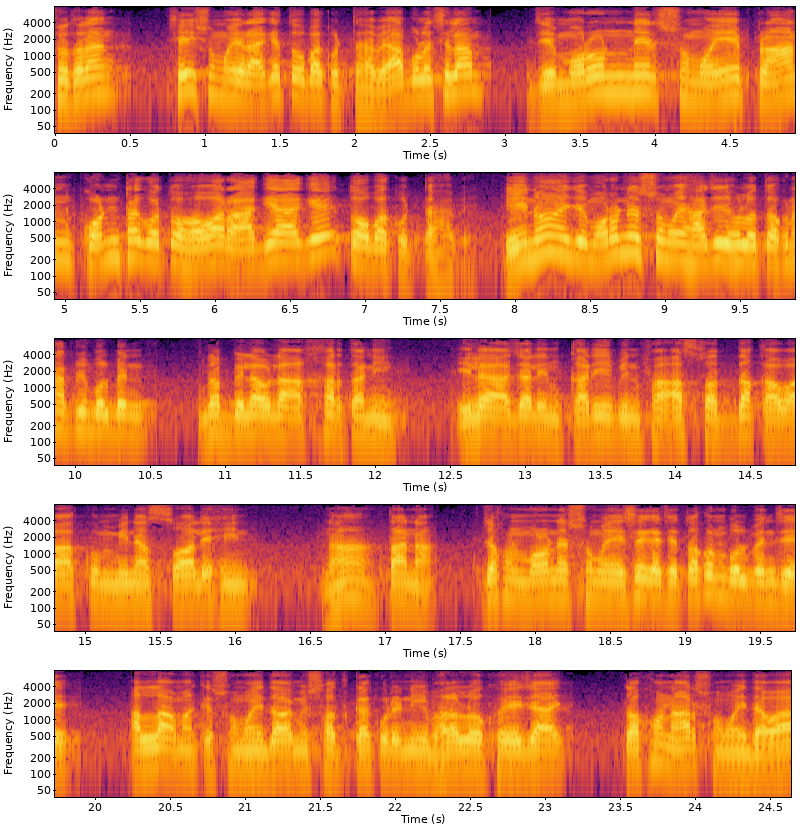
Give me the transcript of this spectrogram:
সুতরাং সেই সময়ের আগে তোবা করতে হবে। আর বলেছিলাম যে মরণের সময়ে প্রাণ কণ্ঠাগত হওয়ার আগে আগে তবা করতে হবে। এ নয় যে মরণের সময় হাজির হলো, তখন আপনি বলবেন রব্বিলাউলা আখার তানি ইলা আজালিন কারিবিন ফা আসদ্দাকাওয়া কুমিনা সালেহীন। না, তা না। যখন মরণের সময় এসে গেছে, তখন বলবেন যে, আল্লাহ আমাকে সময় দাও, আমি সৎকা করে নিই, ভালো লোক হয়ে যায় তখন আর সময় দেওয়া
